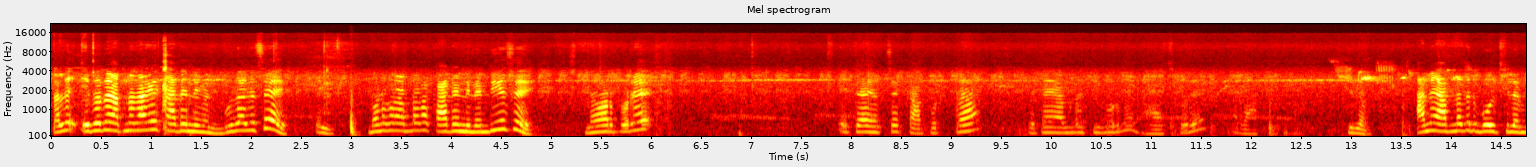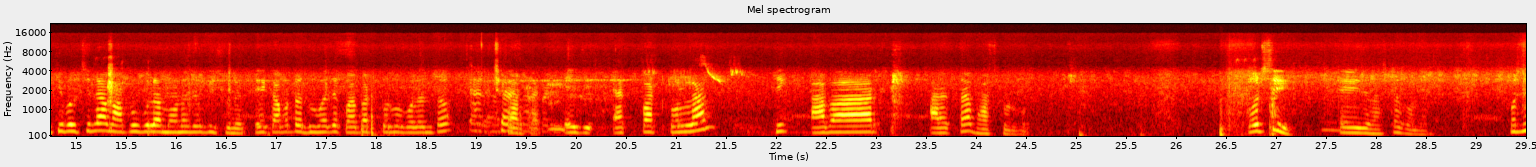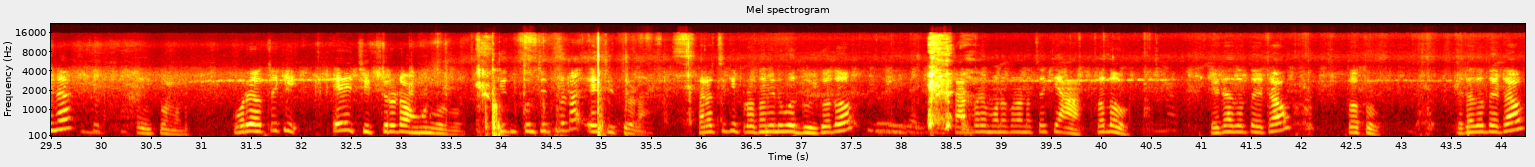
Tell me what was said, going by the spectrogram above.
তাহলে এভাবে আপনারা আগে কাটে নেবেন বোঝা গেছে? এই মনে করেন আপনারা কাটে নেবেন ঠিক আছে? নেওয়ার পরে এটাই হচ্ছে কাপড়টা এটাই আমরা কি করব? ভাঁজ করে রাখব। ছিলাম আমি আপনাদের বলছিলাম কি বলছিলাম? আপুগুলা মনোযোগী শুনেন। এই কাপড়টা দু ভাজে কয় পাট করব বলেন তো? চার পাট। এই যে এক পাট করলাম ঠিক আবার আরেকটা ভাঁজ করব। করছি? এই যে ভাঁজটা করলাম। করছি না? এই করলাম করে হচ্ছে কি এই চিত্রটা অঙ্কন করব। কোন চিত্রটা? এই চিত্রটা। তাহলে হচ্ছে কি প্রথমে নেব দুই কত? তারপরে মনে করেন হচ্ছে কি আট কত? এটা যত এটাও তত। এটা যত এটাও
